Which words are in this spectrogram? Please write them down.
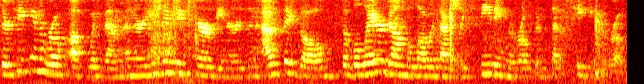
they're taking the rope up with them and they're using these carabiners and as they go, the belayer down below is actually feeding the rope instead of taking the rope.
